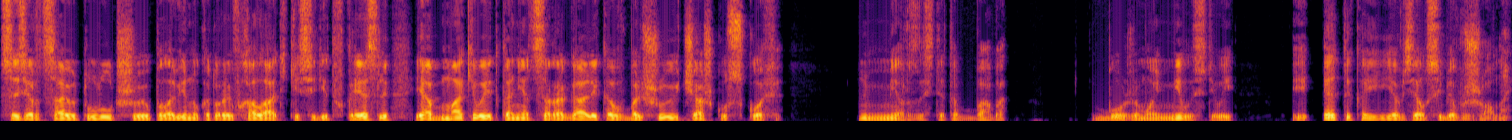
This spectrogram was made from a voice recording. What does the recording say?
созерцают лучшую половину, которая в халатике сидит в кресле и обмакивает конец рогалика в большую чашку с кофе. Ну, мерзость эта баба. Боже мой милостивый, и этакой я взял себе в жены.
